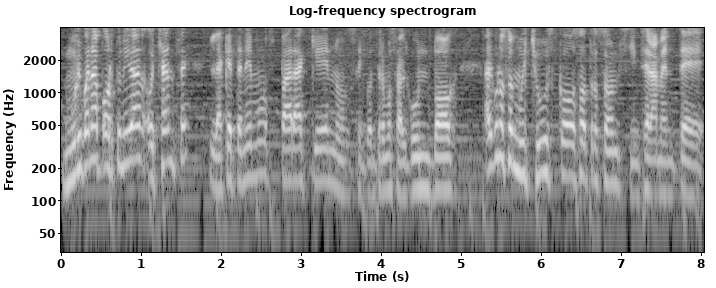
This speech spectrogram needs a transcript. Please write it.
muy buena oportunidad o chance la que tenemos para que nos encontremos algún bug. Algunos son muy chuscos, otros son sinceramente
